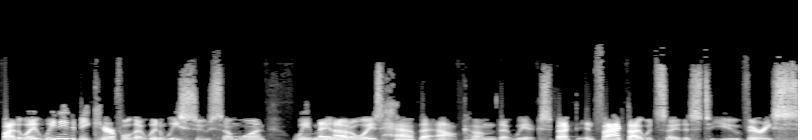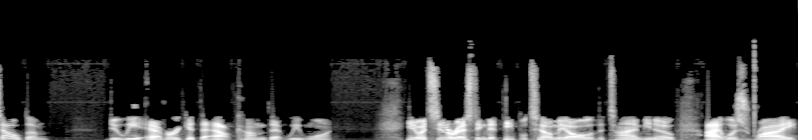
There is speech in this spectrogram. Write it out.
By the way, we need to be careful that when we sue someone, we may not always have the outcome that we expect. In fact, I would say this to you very seldom do we ever get the outcome that we want. You know, it's interesting that people tell me all of the time, you know, I was right.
